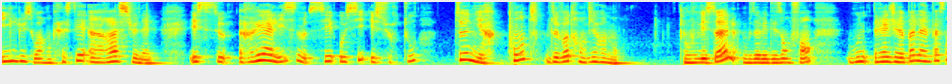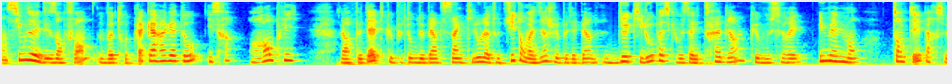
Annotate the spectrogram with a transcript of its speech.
illusoire. Donc restez rationnel. Et ce réalisme, c'est aussi et surtout tenir compte de votre environnement. Vous vivez seul, vous avez des enfants, vous ne réagirez pas de la même façon. Si vous avez des enfants, votre placard à gâteau, il sera rempli alors peut-être que plutôt que de perdre 5 kilos là tout de suite, on va se dire je vais peut-être perdre 2 kilos parce que vous savez très bien que vous serez humainement tenté par ce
